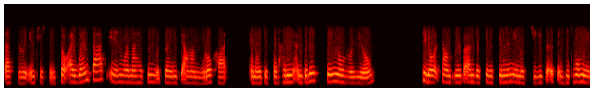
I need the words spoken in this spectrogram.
that's really interesting. So I went back in where my husband was laying down on the little cot, and I just said, honey, I'm going to sing over you. You know, it sounds weird, but I'm just going to sing the name of Jesus. And he told me.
